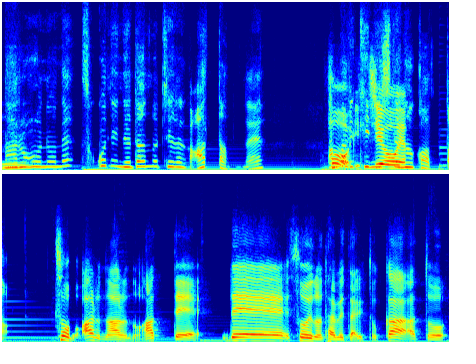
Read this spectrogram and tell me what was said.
なるほどね。そこに値段の違いがあったのね。あんそうまり気にしてなかった。そうあるのあるのあってでそういうの食べたりとかあと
